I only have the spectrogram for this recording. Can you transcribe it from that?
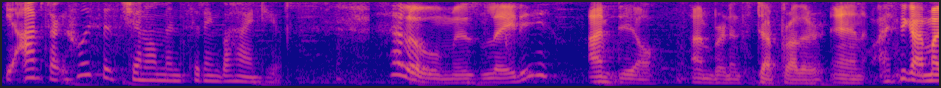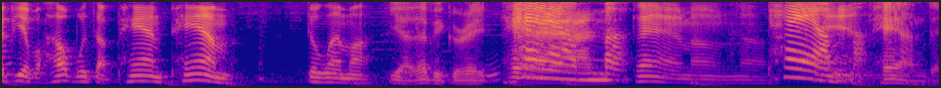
Yeah, I'm sorry. Who is this gentleman sitting behind you? Hello, Ms. Lady. I'm Dale. I'm Brennan's stepbrother, and I think I might be able to help with the Pan Pam dilemma. Yeah, that'd be great. Pam. Pam, oh no. Pam. Panned.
